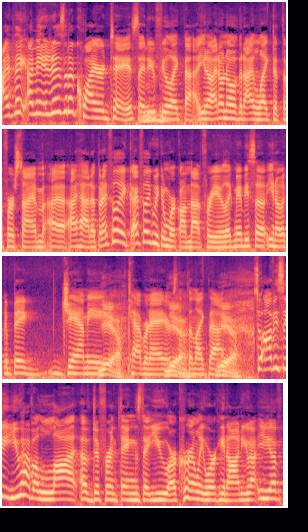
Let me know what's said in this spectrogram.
I think. I mean, it is an acquired taste. I do Mm-hmm. feel like that. You know, I don't know that I liked it the first time I, I had it, but I feel like I feel like we can work on that for you. Like maybe so, you know, like a big jammy Yeah. Cabernet or Yeah. something like that. Yeah. So obviously, you have a lot of different things that you are currently working on. You you have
